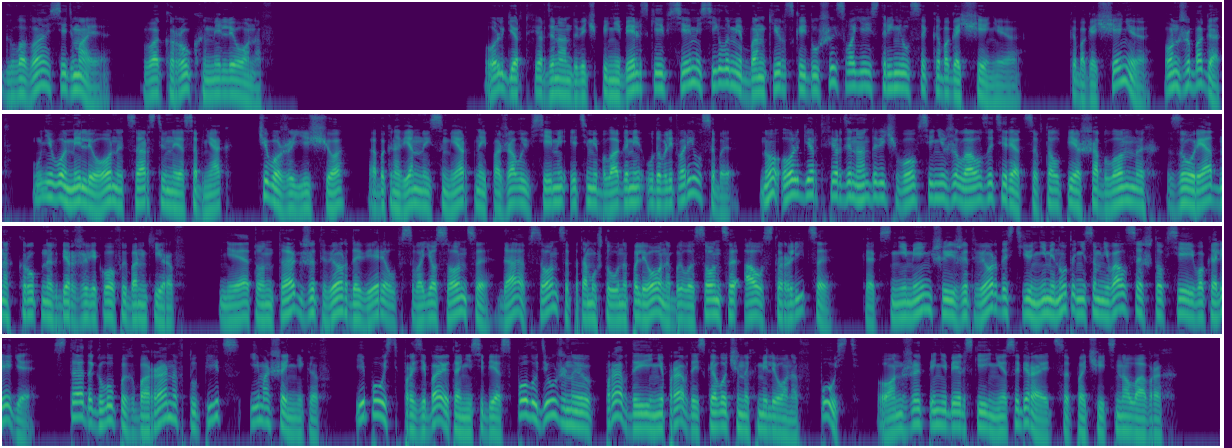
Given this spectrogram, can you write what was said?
Глава седьмая. Вокруг миллионов. Ольгерт Фердинандович Пенебельский всеми силами банкирской души своей стремился к обогащению. К обогащению? Он же богат. У него миллионы, царственный особняк. Чего же еще? Обыкновенный смертный, пожалуй, всеми этими благами удовлетворился бы. Но Ольгерт Фердинандович вовсе не желал затеряться в толпе шаблонных, заурядных крупных биржевиков и банкиров. Нет, он также твердо верил в свое солнце, да, в солнце, потому что у Наполеона было солнце Аустерлице, как с не меньшей же твердостью ни минуты не сомневался, что все его коллеги — стадо глупых баранов, тупиц и мошенников. И пусть прозябают они себе с полудюжиною правдой и неправдой сколоченных миллионов. Пусть. Он же, Пенебельский, не собирается почить на лаврах.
